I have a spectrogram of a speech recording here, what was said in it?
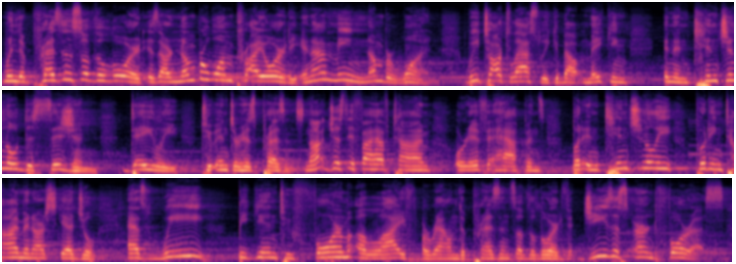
when the presence of the Lord is our number one priority, and I mean number 1. We talked last week about making an intentional decision daily to enter his presence. Not just if I have time or if it happens, but intentionally putting time in our schedule as we begin to form a life around the presence of the Lord that Jesus earned for us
